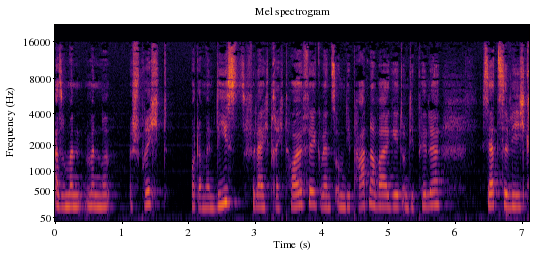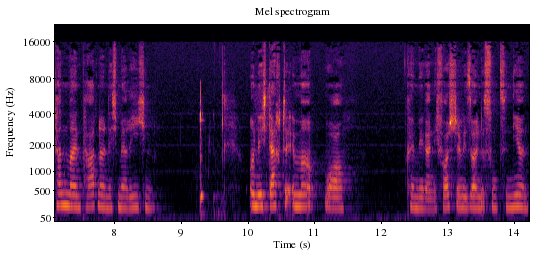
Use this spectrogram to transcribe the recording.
also man, man spricht oder man liest vielleicht recht häufig, wenn es um die Partnerwahl geht und die Pille, Sätze wie ich kann meinen Partner nicht mehr riechen. Und ich dachte immer, boah, kann ich mir gar nicht vorstellen, wie soll das funktionieren?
